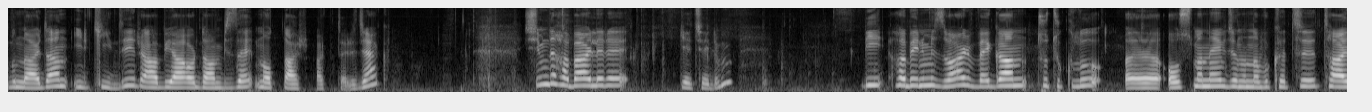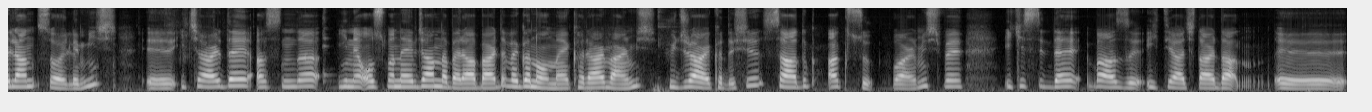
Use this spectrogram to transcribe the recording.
bunlardan ilkiydi. Rabia oradan bize notlar aktaracak. Şimdi haberlere geçelim. Bir haberimiz var. Vegan tutuklu e, Osman Evcan'ın avukatı Taylan söylemiş. E, içeride aslında yine Osman Evcan'la beraber de vegan olmaya karar vermiş. Hücre arkadaşı Sadık Aksu varmış ve ikisi de bazı ihtiyaçlardan e,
